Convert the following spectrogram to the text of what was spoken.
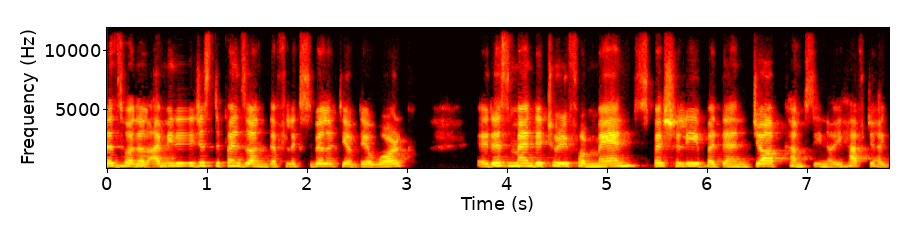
That's what mm-hmm. I mean. It just depends on the flexibility of their work. It is mandatory for men, especially, but then job comes. You know, you have to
